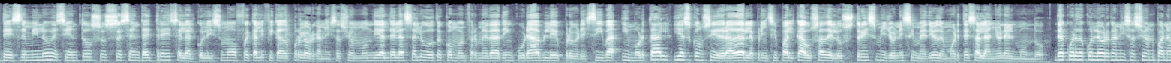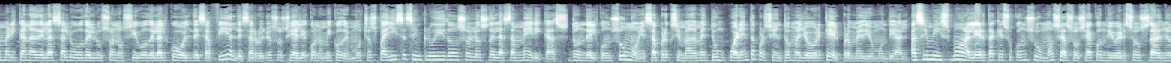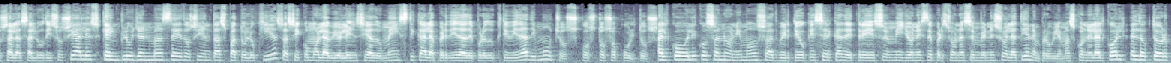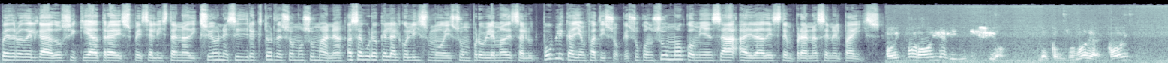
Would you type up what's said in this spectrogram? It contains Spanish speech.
Desde 1963 el alcoholismo fue calificado por la Organización Mundial de la Salud como enfermedad incurable, progresiva y mortal y es considerada la principal causa de los 3 millones y medio de muertes al año en el mundo. De acuerdo con la Organización Panamericana de la Salud, el uso nocivo del alcohol desafía el desarrollo social y económico de muchos países, incluidos los de las Américas, donde el consumo es aproximadamente un 40% mayor que el promedio mundial. Asimismo, alerta que su consumo se asocia con diversos daños a la salud y sociales que incluyen más de 200 patologías, así como la violencia doméstica, la pérdida de productividad y muchos costos ocultos. Alcohólicos Anónimos advirtió que cerca de 3 millones de personas en Venezuela tienen problemas con el alcohol. El doctor Pedro Delgado, psiquiatra especialista en adicciones y director de Somos Humana, aseguró que el alcoholismo es un problema de salud pública y enfatizó que su consumo comienza a edades tempranas en el país. Hoy por hoy el inicio del consumo de alcohol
